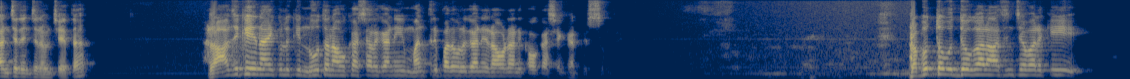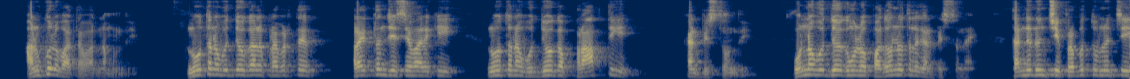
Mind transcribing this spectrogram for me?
సంచరించడం చేత రాజకీయ నాయకులకి నూతన అవకాశాలు కానీ మంత్రి పదవులు కానీ రావడానికి అవకాశం కనిపిస్తుంది. ప్రభుత్వ ఉద్యోగాలు ఆశించే వారికి అనుకూల వాతావరణం ఉంది. నూతన ఉద్యోగాలు ప్రవర్త ప్రయత్నం చేసేవారికి నూతన ఉద్యోగ ప్రాప్తి కనిపిస్తుంది. ఉన్న ఉద్యోగంలో పదోన్నతులు కనిపిస్తున్నాయి. తండ్రి నుంచి ప్రభుత్వం నుంచి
